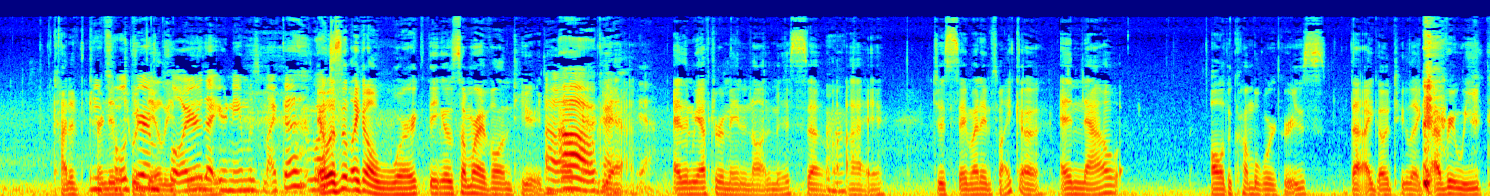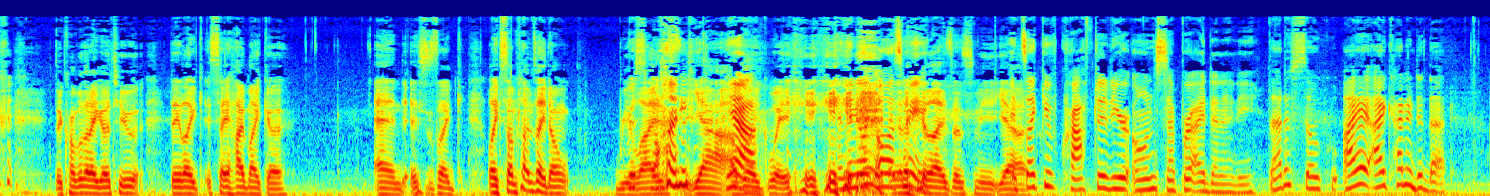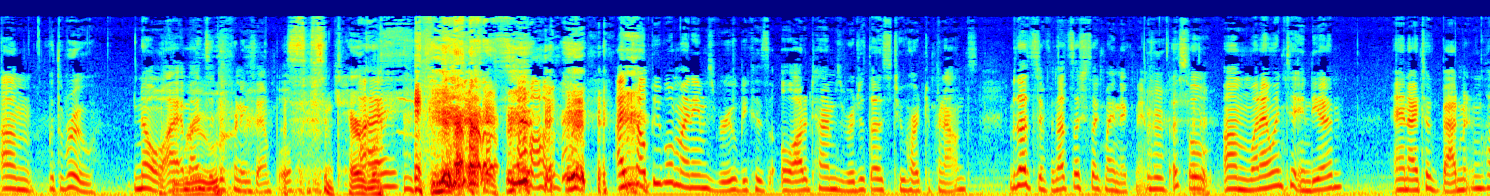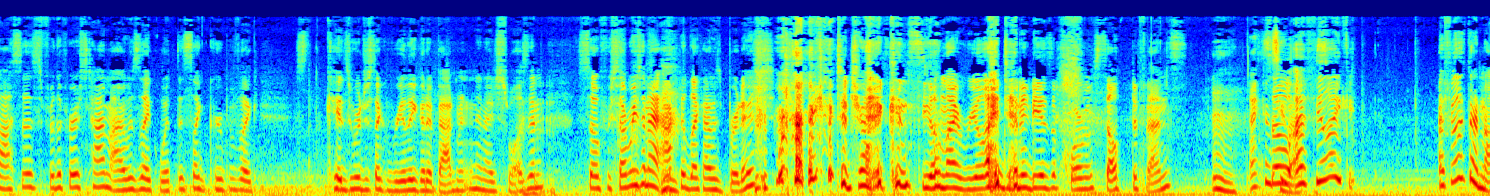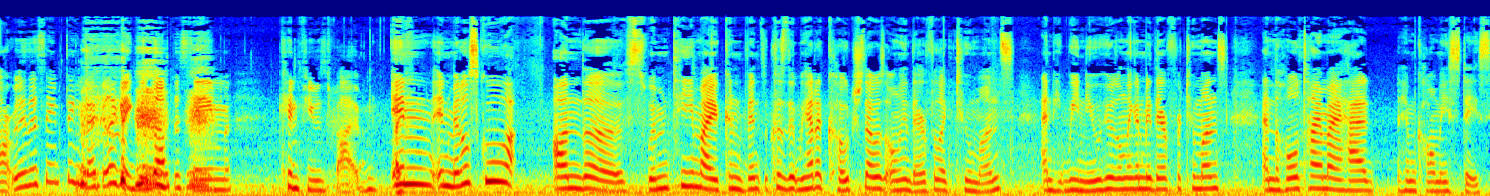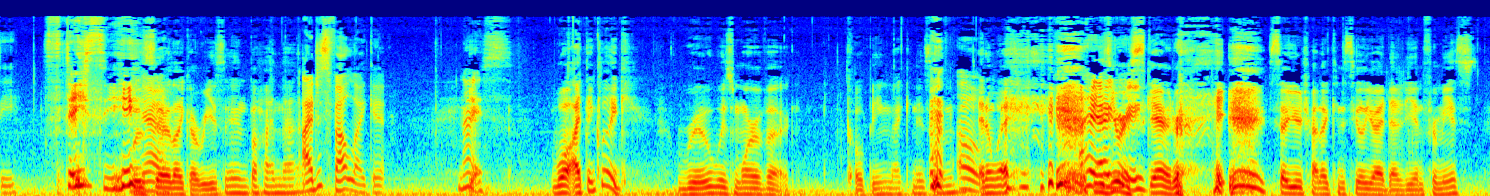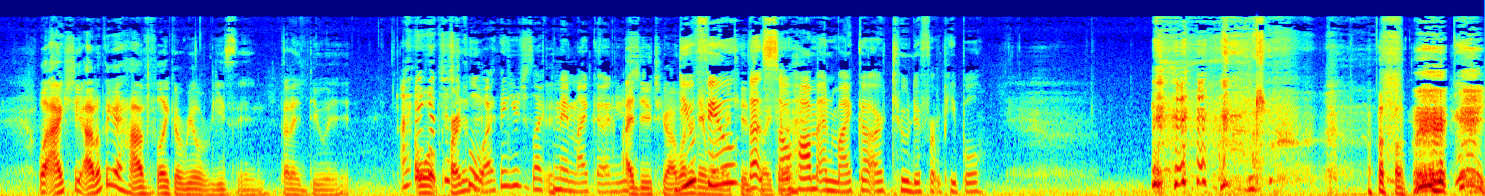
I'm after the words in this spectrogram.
kind of You turned told into your a daily thing. You told your employer thing. that your name was Micah? What? it wasn't like a work thing it was somewhere i volunteered Oh, Oh, okay. Yeah. yeah. and then we have to remain anonymous so Uh-huh. i just say my name's micah and now all the Crumbl workers that i go to like every week the Crumbl that i go to they like say hi micah and it's just like like sometimes i don't realize Respond. yeah, Yeah. i'm like wait And then you're like, "Oh, it's and then me." i realize that's me yeah It's like you've crafted your own separate identity That is so cool. I I kind of did that. Um, with Rue. No, I, mine's a Rue. different example. that's a terrible I- Stop. I tell people my name's Rue because a lot of times Rijitha is too hard to pronounce. But that's different. That's just like my nickname. That's But fair. um, when I went to India and I took badminton classes for the first time, I was like with this like group of like s- kids who were just like really good at badminton, and I just wasn't. So for some reason, I acted like I was British to try to conceal my real identity as a form of self-defense. Mm, I can see So that. I feel like I feel like they're not really the same thing, but I feel like it gives off the same confused vibe. in in middle school on the swim team i convinced because we had a coach that was only there for like two months and he, we knew he was only going to be there for two months and the whole time i had him call me stacy Stacy. was Yeah. there like a reason behind that i just felt like it nice. well i think like rue was more of a coping mechanism Oh. in a oh. way I because you were scared right so you're trying to conceal your identity and for me it's well actually i don't think i have like a real reason that i do it I think well, it's just cool. it- I think you just like the name Micah and you i do too i do want you to name one of feel my that Micah. soham and micah are two different people you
